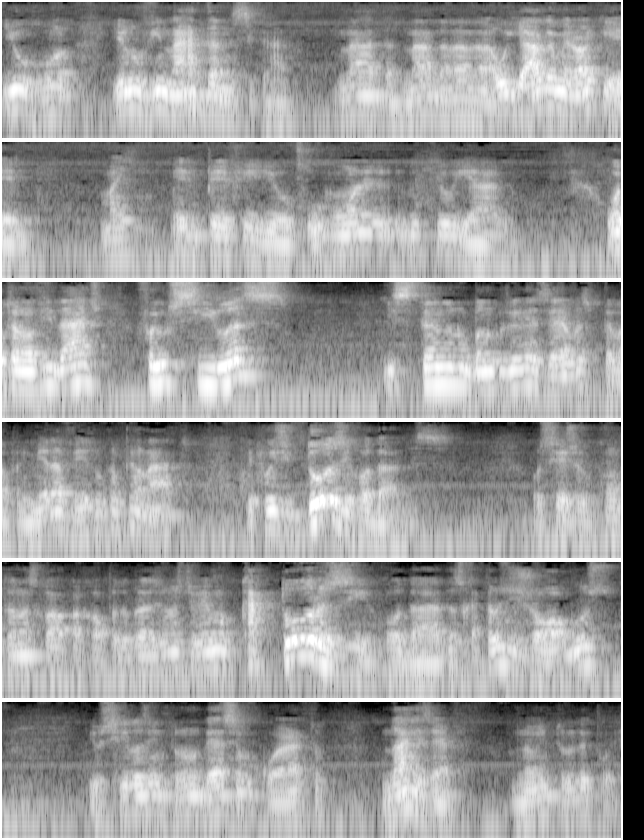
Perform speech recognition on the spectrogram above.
E o Ronald, eu não vi nada nesse cara. Nada, nada, nada. O Iago é melhor que ele. Mas ele preferiu o Rony do que o Iago. Outra novidade foi o Silas estando no banco de reservas pela primeira vez no campeonato, depois de 12 rodadas. Ou seja, contando a Copa do Brasil, nós tivemos 14 rodadas, 14 jogos, e o Silas entrou no 14 na reserva, não entrou depois.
